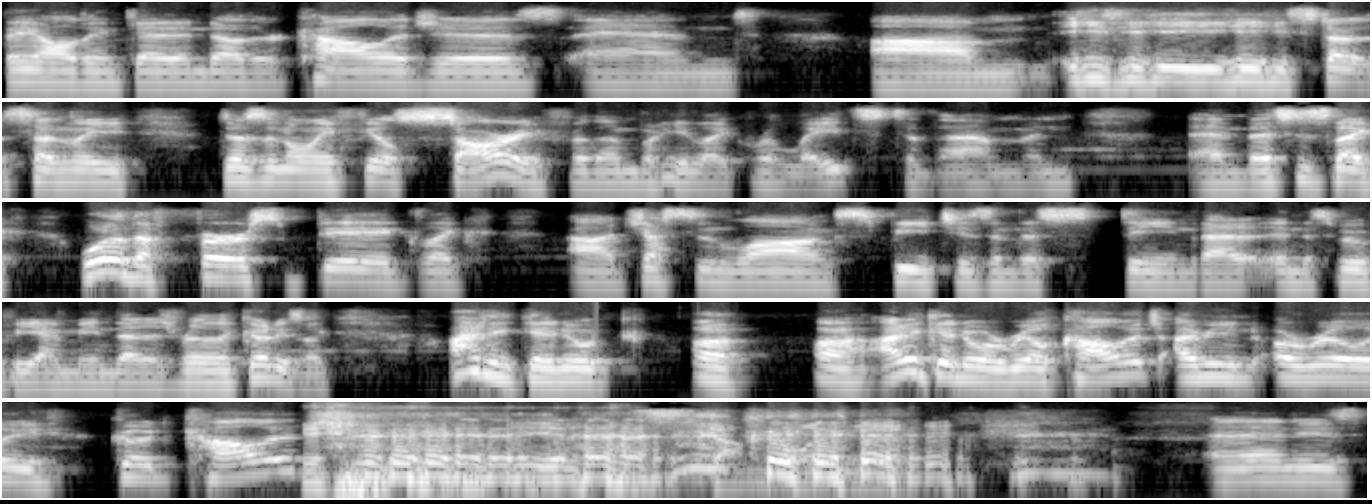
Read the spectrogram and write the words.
they all didn't get into other colleges and um he he, he suddenly doesn't only feel sorry for them but he like relates to them and and this is like one of the first big like uh justin long speeches in this scene that in this movie i mean that is really good he's like i didn't get into a uh, uh, I didn't get into a real college. I mean, a really good college. you know? And he's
